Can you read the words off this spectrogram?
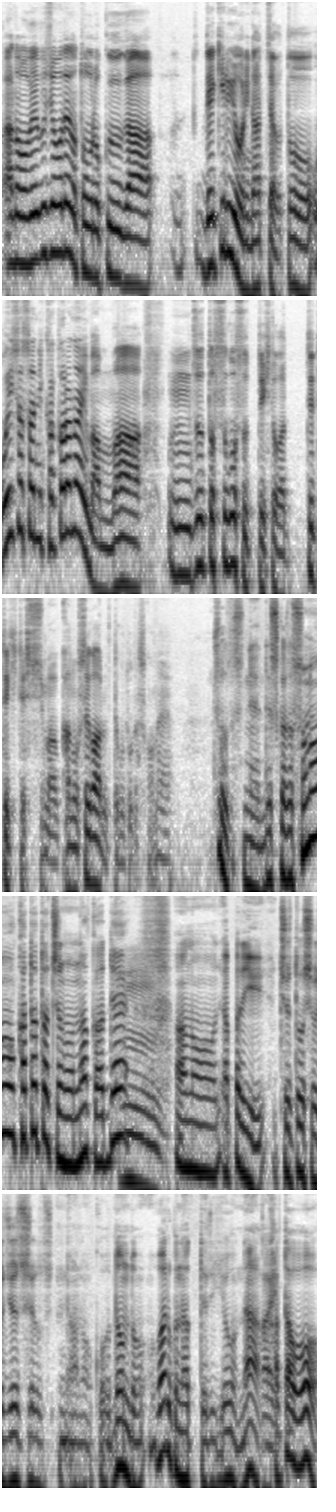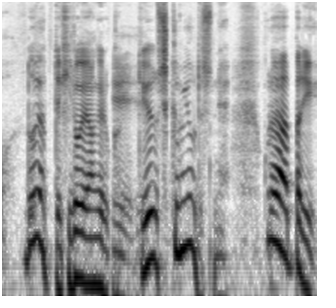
あ、あのウェブ上での登録ができるようになっちゃうと、お医者さんにかからないまんま、うん、ずっと過ごすって人が出てきてしまう可能性があるってことですかね。そうですね。ですからその方たちの中で、うん、あのやっぱり中等症重症あのこうどんどん悪くなっているような方を、はいどうやって拾い上げるかっていう仕組みをですね、これはやっぱり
